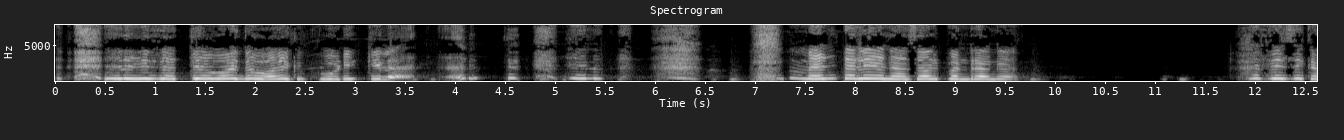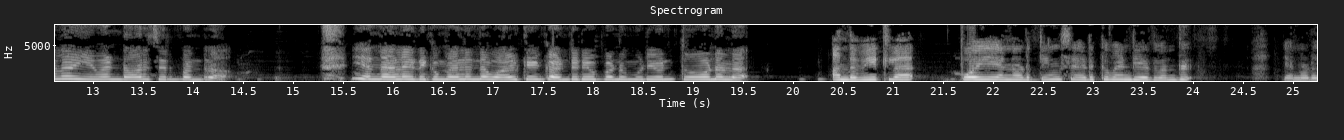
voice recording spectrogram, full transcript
எனக்கு சத்தியமா இந்த வாழ்க்கை பிடிக்கல. மென்டலி என்ன அசால்ட் பண்றாங்க. பிசிக்கலா இவன் டார்ச்சர் பண்றான் என்னால இதுக்கு மேல இந்த வாழ்க்கையை கண்டினியூ பண்ண முடியும்னு தோணல. அந்த வீட்ல போய் என்னோட திங்ஸ் எடுக்க வேண்டியது வந்து என்னோட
